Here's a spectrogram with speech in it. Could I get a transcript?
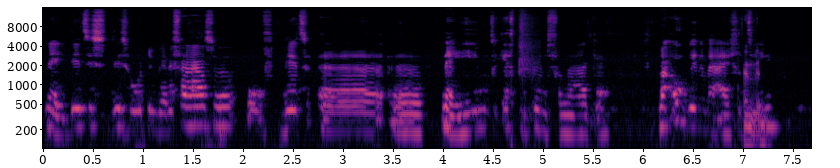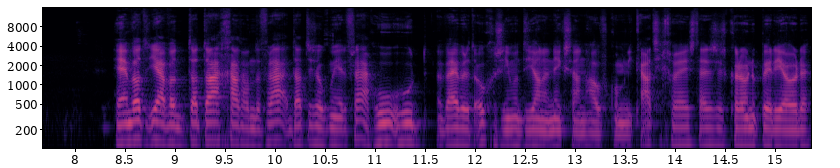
nee, dit, is, dit hoort nu bij de fase. Of dit, nee, hier moet ik echt een punt van maken. Maar ook binnen mijn eigen team. Ja, en wat, ja, want dat, daar gaat dan de vraag, dat is ook meer de vraag. Hoe, hoe, wij hebben het ook gezien, want Diane en ik zijn hoofdcommunicatie geweest tijdens de coronaperiode.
